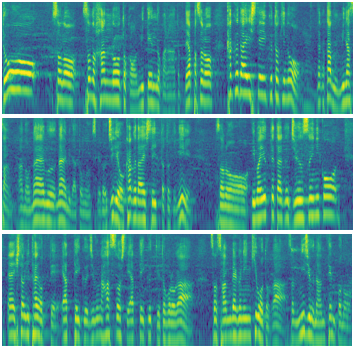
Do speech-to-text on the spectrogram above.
どうそのその反応とかを見てんのかなと思って。やっぱその拡大していく時のなんか多分皆さんあの悩む悩みだと思うんですけど事業を拡大していった時にその今言ってた純粋にこう、えー人に頼ってやっていく自分が発想してやっていくっていうところがその300人規模とかその二十何店舗の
